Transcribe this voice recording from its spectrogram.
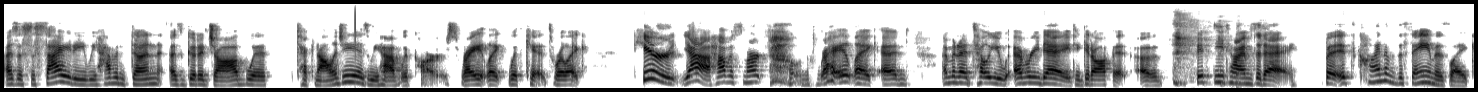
as a society, we haven't done as good a job with technology as we have with cars, right? Like with kids, we're like, here, yeah, have a smartphone, right? Like, and I'm going to tell you every day to get off it uh, 50 times a day. But it's kind of the same as like,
